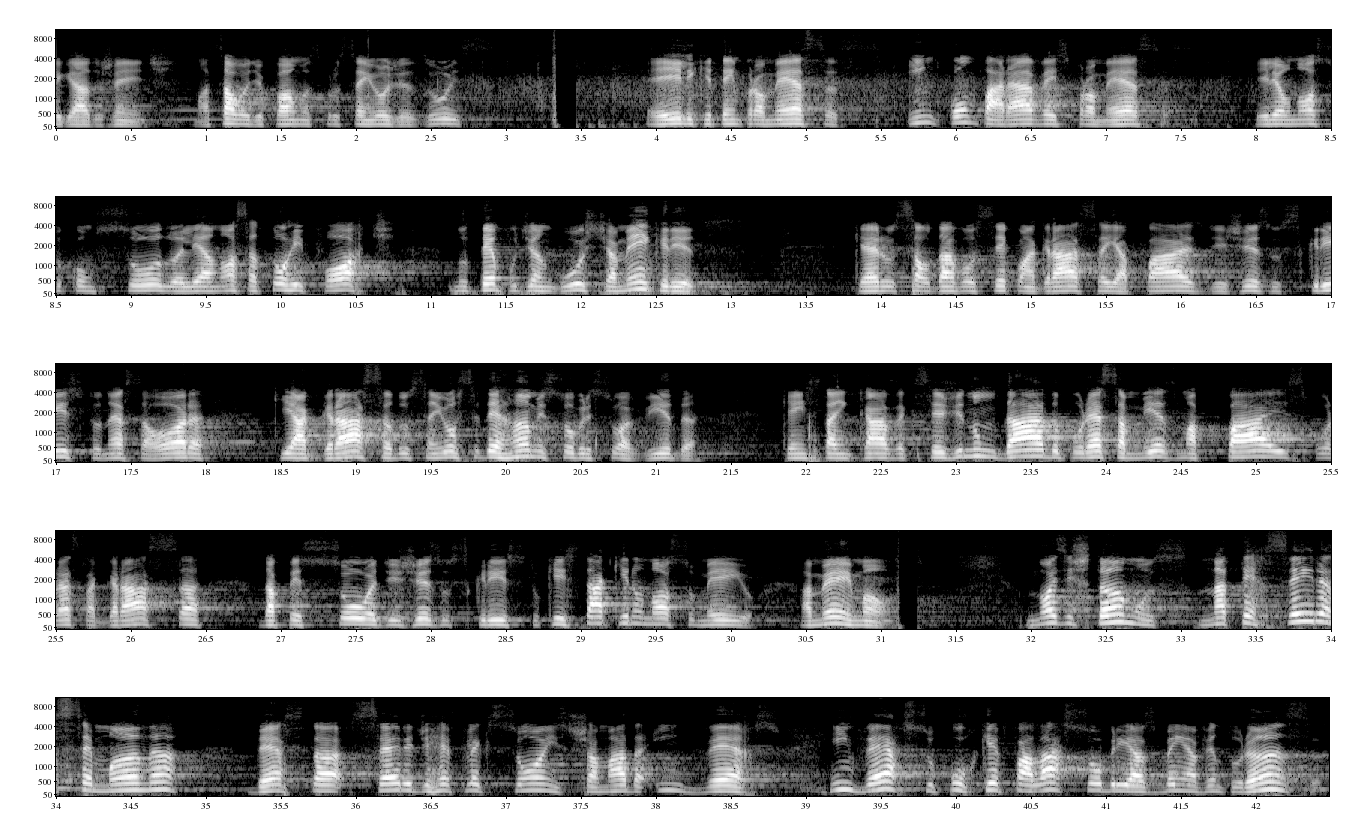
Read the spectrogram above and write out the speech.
Obrigado, gente. Uma salva de palmas para o Senhor Jesus. É Ele que tem promessas, incomparáveis promessas. Ele é o nosso consolo, Ele é a nossa torre forte no tempo de angústia. Amém, queridos? Quero saudar você com a graça e a paz de Jesus Cristo nessa hora. Que a graça do Senhor se derrame sobre sua vida. Quem está em casa, que seja inundado por essa mesma paz, por essa graça da pessoa de Jesus Cristo, que está aqui no nosso meio. Amém, irmãos? Nós estamos na terceira semana desta série de reflexões chamada Inverso. Inverso porque falar sobre as bem-aventuranças,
